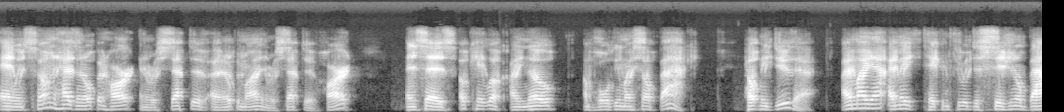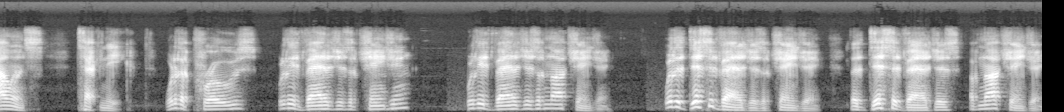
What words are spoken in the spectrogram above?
And when someone has an open heart and a receptive, an open mind and a receptive heart, and says, "Okay, look, I know I'm holding myself back. Help me do that." I might, I may take them through a decisional balance technique. What are the pros? What are the advantages of changing? What are the advantages of not changing? What are the disadvantages of changing? The disadvantages of not changing.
